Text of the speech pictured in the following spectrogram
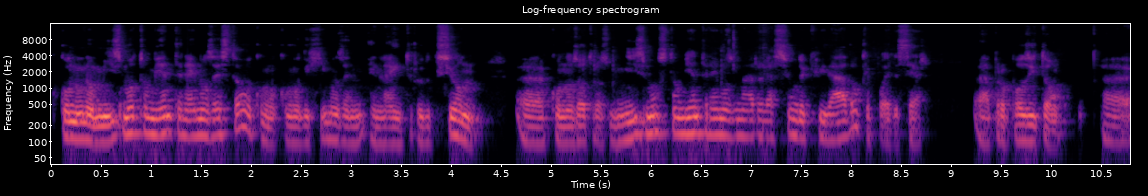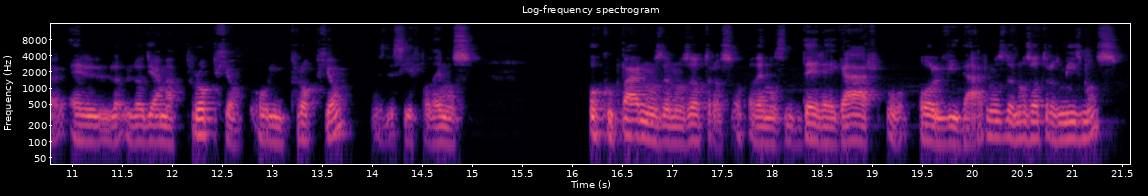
Con uno mismo también tenemos esto, como, como dijimos en, la introducción, eh, con nosotros mismos también tenemos una relación de cuidado que puede ser, a propósito, uh, él lo, llama propio o impropio, es decir, podemos ocuparnos de nosotros o podemos delegar o olvidarnos de nosotros mismos,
